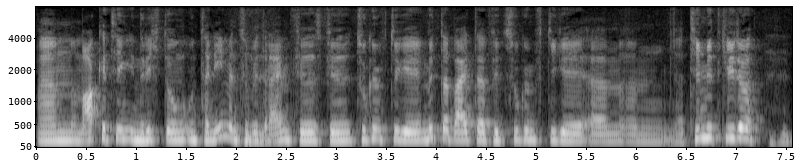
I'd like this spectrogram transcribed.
ähm, Marketing in Richtung Unternehmen zu mhm. betreiben für, für zukünftige Mitarbeiter, für zukünftige ähm, ähm, Teammitglieder. Mhm.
